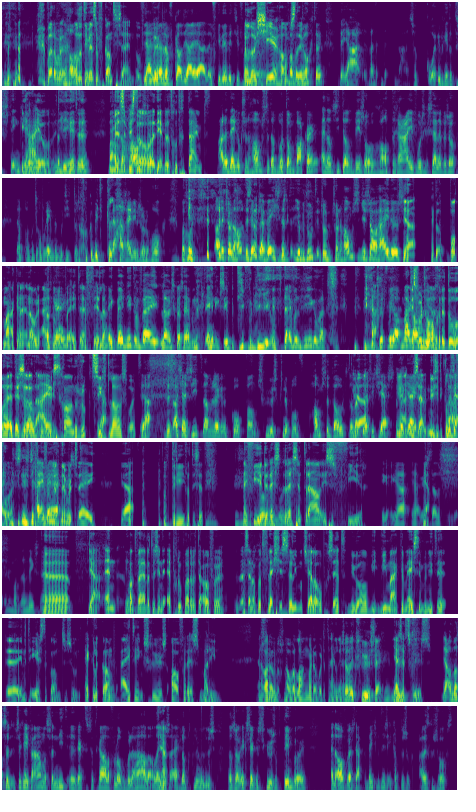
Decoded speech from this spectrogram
Waarom? Omdat die mensen op vakantie zijn? Of Ja, die werd op vakantie. Ja, ja, ja. Een vriendinnetje van, Een logeerhamster. van mijn dochter. Ja, maar nou, zo'n kooi begint ook te stinken. Ja, joh, Met die die, hitte. hitte. Die Maar mensen wisten wel, die hebben dat goed getimed. Maar dan denk ik ook zo'n hamster, dat wordt dan wakker. En dan ziet dan weer zo'n rat draaien voor zichzelf en zo. Dan moet er op een gegeven moment moet hij toch ook een beetje klaar zijn in zo'n hok. Maar goed, als ik zo'n hamster... Het is een heel klein beestje. Dus je bedoelt, zo'n zo'n hamstertje zou hij dus... Ja, kapot maken. En, en ook eigenlijk nog opeten en vullen. Ik weet niet of wij luisteraars hebben met enige sympathie voor dieren. Of Partij voor de Dieren, maar... Dus voor jou het is voor het hogere doel. Hè? Het, Het is zodat Ajax doel. gewoon roekzichtloos wordt. Ja, dus als jij ziet, laten we zeggen, een kop van Schuurs knuppelt hamster dood, dan Ja. heb jij zoiets yes. Dan Ja, denk jij, nu, zijn, nu zit ik klaar zijn- voor. nu Geef hem het nummer twee. Ja, of drie, wat is het? Nee, vier. De rechts, de rechts centraal is vier. Ja, ja, ja, staat dus. En, links het Eh, Ja, en Ja. wat wij hadden dus in de appgroep hadden we het erover. Er zijn ook wat flesjes eh, limoncello opgezet. Nu al, wie, wie maakt de meeste minuten eh, in het eerste komend seizoen? Ekkelenkamp, Eiting, Schuurs, Alvarez, Marien. En dan waren ook nog. Noah Lang, maar dan wordt het een hele... Zal ik Schuurs zeggen? Jij Nu. zegt Schuurs. Ja, omdat ze, ze geven aan dat ze niet een rechter centrale voorlopig willen halen. Alleen dat ze echt loopt te klungelen. Dus dan zou ik zeggen Schuurs of Timber. En Alvarez, ja, weet je wat het is? Ik heb dus ook uitgezocht.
